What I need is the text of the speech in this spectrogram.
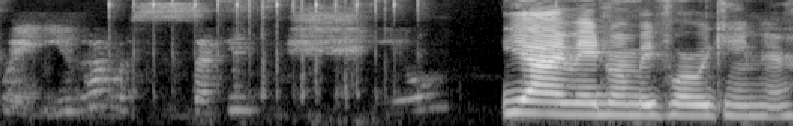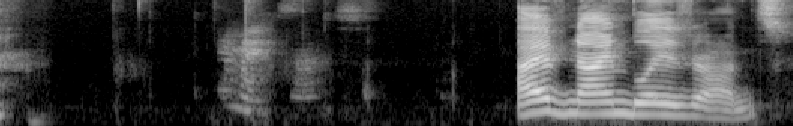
Wait, you have a second shield? Yeah, I made one before we came here. That makes sense. I have nine blaze rods.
